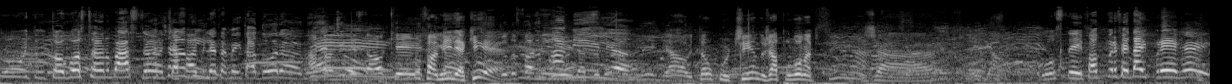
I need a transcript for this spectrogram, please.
muito, tô gostando bastante, a família também tá adorando. A família tá ok. Tudo família aqui? É? Tudo família. família. Legal, então curtindo, já pulou na piscina? Já. Legal. Gostei, falta o prefeito dar emprego, hein?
